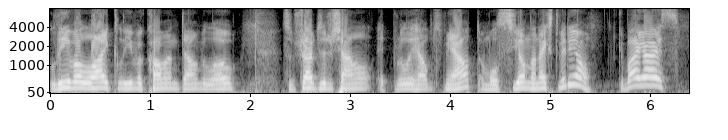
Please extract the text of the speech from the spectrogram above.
Leave a like, leave a comment down below. Subscribe to the channel. It really helps me out. And we'll see you on the next video. Goodbye, guys.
